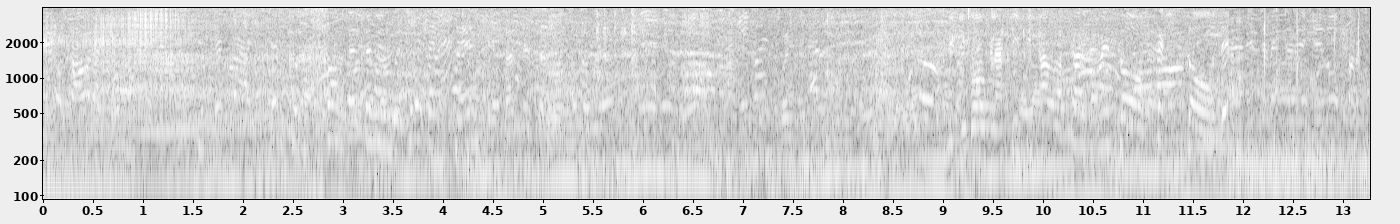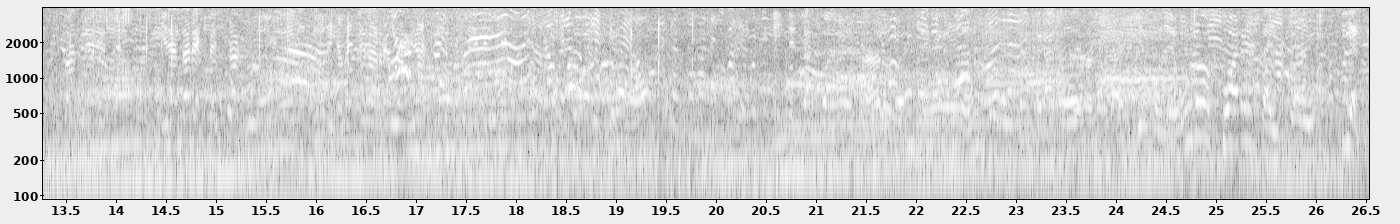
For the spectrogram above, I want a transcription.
Tenemos ahora con del BMW 320. El equipo clasificado hasta el momento sexto. Evidentemente de que los quieran dar espectáculo. Lógicamente la regularidad intentar cuadrar el tiempo de 1.46.7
